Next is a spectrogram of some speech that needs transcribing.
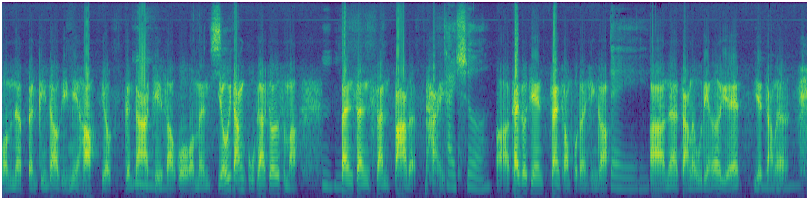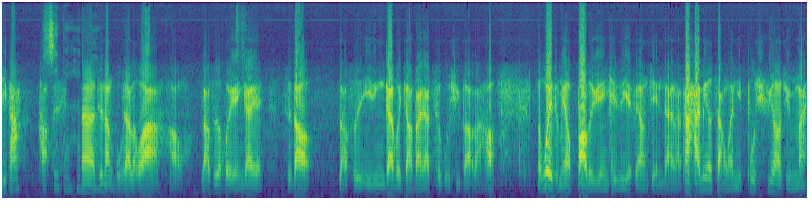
我们的本频道里面哈，有跟大家介绍过，我们有一档股票叫做什么？三三三八的泰泰硕啊，泰硕今天再创破断新高，对啊，那涨了五点二元，也涨了七趴。好，是的，那这张股票的话，好，老师的会员应该知道，老师应该会教大家持股续报了哈。那为什么要报的原因，其实也非常简单了，它还没有涨完，你不需要去卖，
